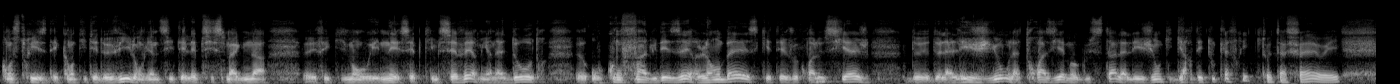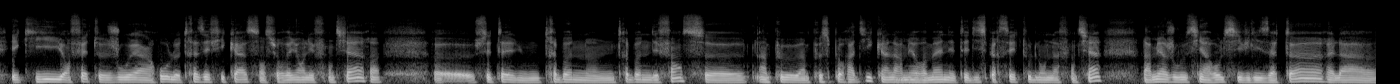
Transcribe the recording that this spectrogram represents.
construisent des quantités de villes. On vient de citer Lepsis Magna, euh, effectivement, où est né Septime Sévère, mais il y en a d'autres euh, aux confins du désert. Lambèse, qui était, je crois, le siège de, la Légion, la troisième Augusta, la Légion qui gardait toute l'Afrique. Tout à fait, oui. Et qui, en fait, jouait un rôle très efficace en surveillant les frontières. Euh, c'était une très bonne, une très bonne défense euh, un, peu, un peu sporadique. Hein. L'armée romaine était dispersée tout le long de la frontière. L'armée a joué aussi un rôle civilisateur. Elle a euh,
